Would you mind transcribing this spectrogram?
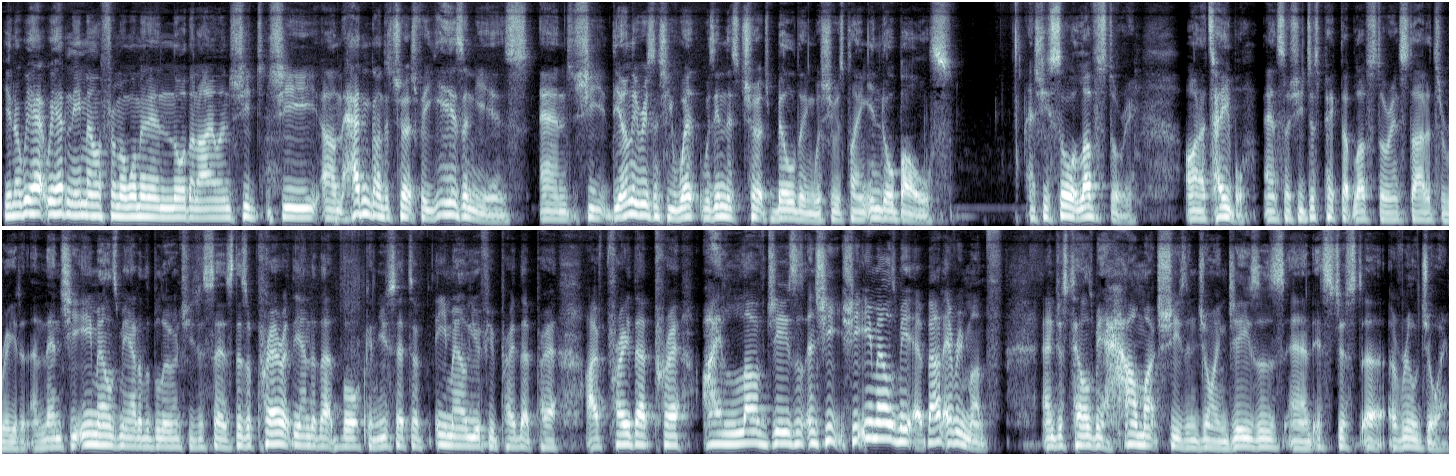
You know, we had, we had an email from a woman in Northern Ireland. She, she um, hadn't gone to church for years and years. And she, the only reason she went, was in this church building was she was playing indoor bowls. And she saw a love story on a table. And so she just picked up Love Story and started to read it. And then she emails me out of the blue and she just says, There's a prayer at the end of that book. And you said to email you if you prayed that prayer. I've prayed that prayer. I love Jesus. And she, she emails me about every month and just tells me how much she's enjoying Jesus. And it's just a, a real joy.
